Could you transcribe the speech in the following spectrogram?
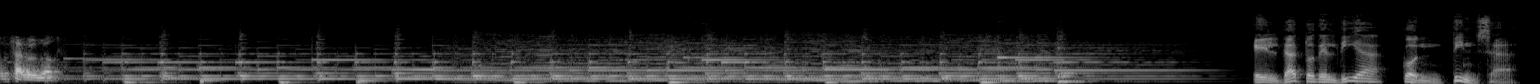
Un saludo. El dato del día con Tinsa.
